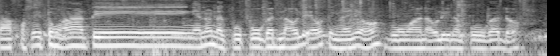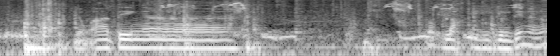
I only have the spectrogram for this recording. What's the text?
Tapos itong ating ano nagpupugad na uli oh, tingnan niyo oh, gumawa na uli ng pugad oh. Yung ating ah ito, black eagle din ano,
